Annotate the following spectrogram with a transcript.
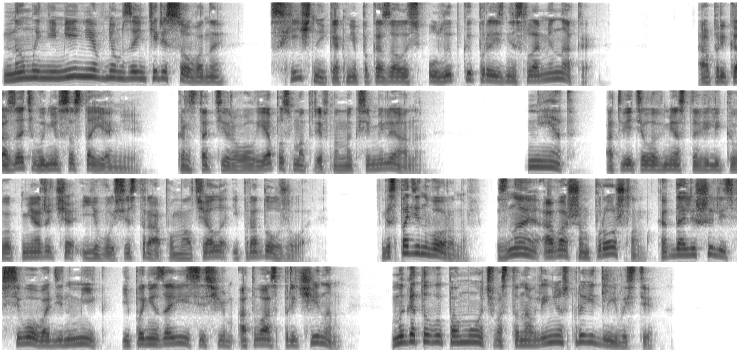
Но мы не менее в нем заинтересованы. С хищной, как мне показалось, улыбкой произнесла Минака. А приказать вы не в состоянии, констатировал я, посмотрев на Максимилиана. Нет, ответила вместо великого княжича его сестра, помолчала и продолжила. Господин Воронов, Зная о вашем прошлом, когда лишились всего в один миг и по независящим от вас причинам, мы готовы помочь восстановлению справедливости».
